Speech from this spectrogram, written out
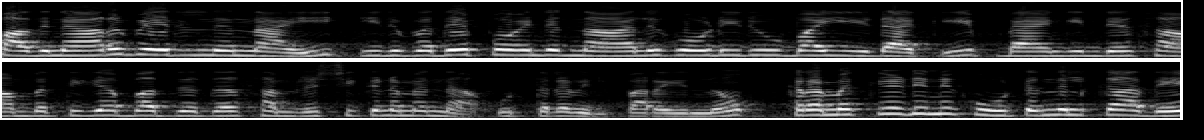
പതിനാറ് പേരിൽ നിന്നായി ഇരുപത് പോയിന്റ് നാല് കോടി രൂപ ഈടാക്കി ബാങ്കിന്റെ സാമ്പത്തിക ഭദ്രത സംരക്ഷിക്കണമെന്ന് ഉത്തരവിൽ പറയുന്നു. ക്രമക്കേടിന് കൂട്ടുനിൽക്കാതെ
